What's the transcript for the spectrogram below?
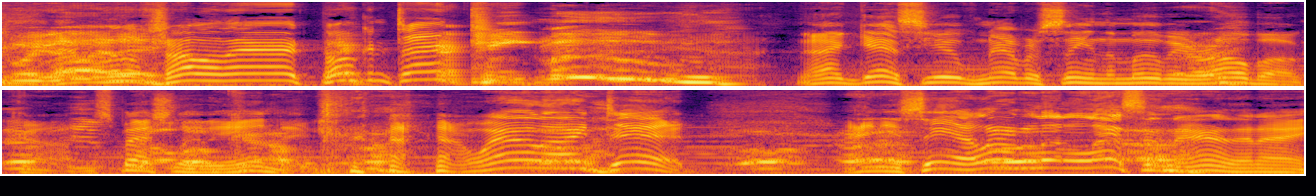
going on? A little trouble there, poking I tank? can't move. I guess you've never seen the movie RoboCop, especially the ending. well, I did. And you see, I learned a little lesson there that I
